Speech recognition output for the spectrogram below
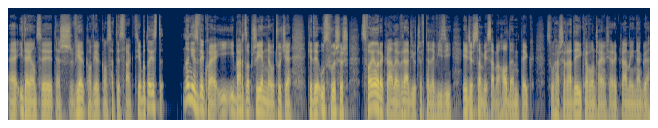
e, i dający też wielką, wielką satysfakcję, bo to jest no niezwykłe i, i, bardzo przyjemne uczucie, kiedy usłyszysz swoją reklamę w radiu czy w telewizji, jedziesz sobie samochodem, pyk, słuchasz radyjka, włączają się reklamy i nagle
